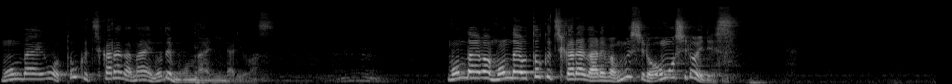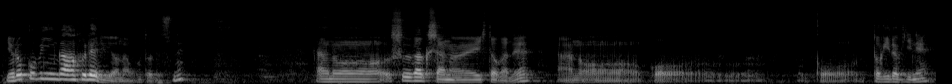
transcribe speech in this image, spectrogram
問題を解く力がないので問題になります。問題は問題を解く力があればむしろ面白いです。喜びがあふれるようなことですね。あの数学者の人がねあのこうこう時々ね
